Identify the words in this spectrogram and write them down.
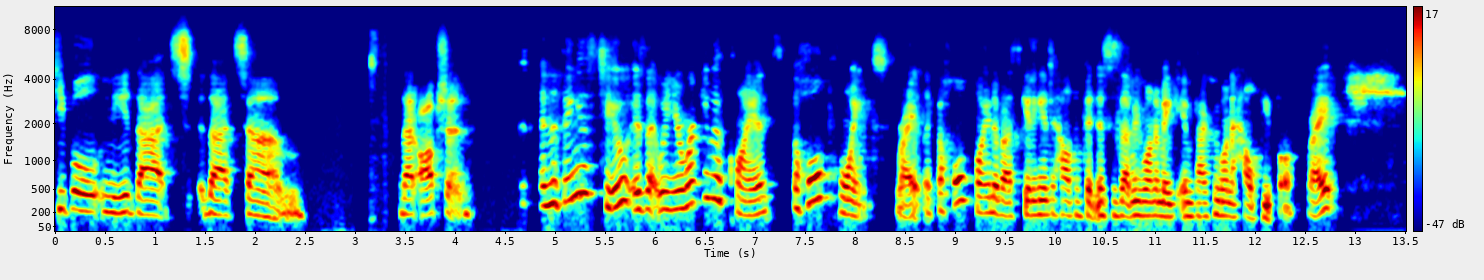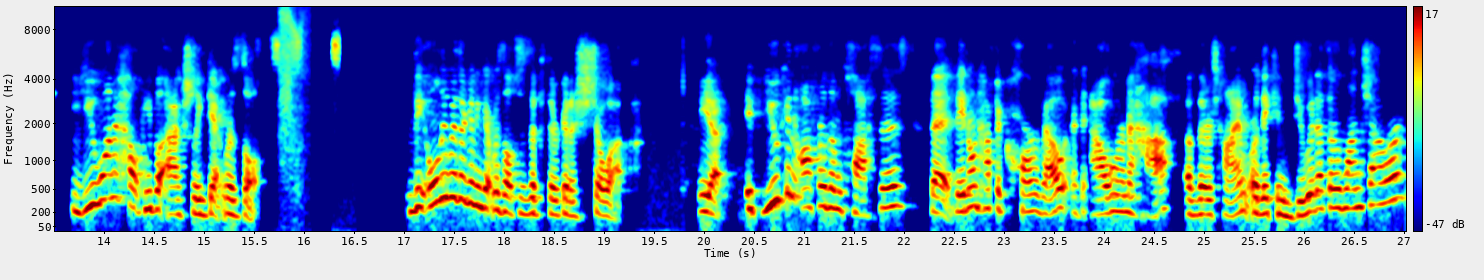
people need that that um, that option. And the thing is, too, is that when you're working with clients, the whole point, right? Like the whole point of us getting into health and fitness is that we want to make impact, we want to help people, right? You want to help people actually get results. The only way they're going to get results is if they're going to show up. Yeah, if you can offer them classes that they don't have to carve out an hour and a half of their time or they can do it at their lunch hour.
